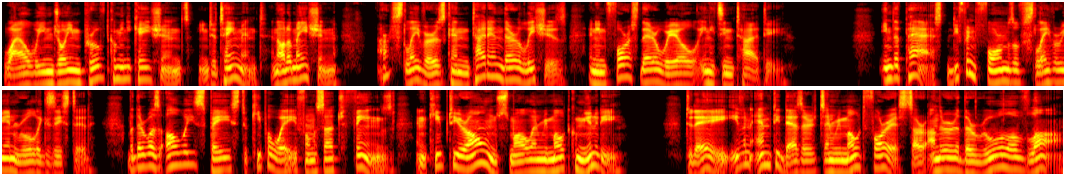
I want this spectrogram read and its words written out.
While we enjoy improved communications, entertainment, and automation, our slavers can tighten their leashes and enforce their will in its entirety. In the past, different forms of slavery and rule existed, but there was always space to keep away from such things and keep to your own small and remote community. Today, even empty deserts and remote forests are under the rule of law.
